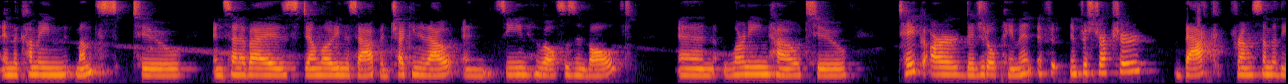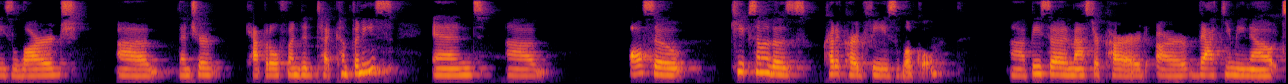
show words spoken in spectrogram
in the coming months to incentivize downloading this app and checking it out and seeing who else is involved and learning how to take our digital payment infrastructure back from some of these large uh, venture capital funded tech companies and uh, also keep some of those credit card fees local. Uh, Visa and MasterCard are vacuuming out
